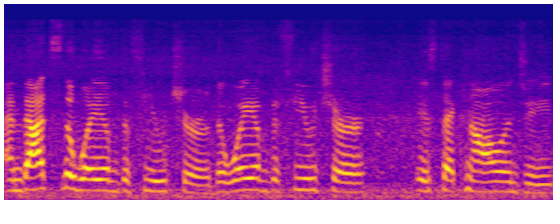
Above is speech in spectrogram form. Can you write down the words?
and that's the way of the future. The way of the future is technology.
